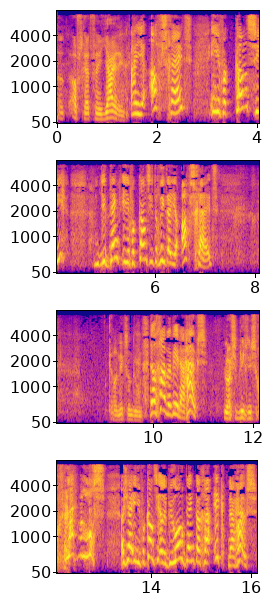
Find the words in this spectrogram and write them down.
aan het afscheid van Jaring. Aan je afscheid? In je vakantie? Je denkt in je vakantie toch niet aan je afscheid? Ik kan er niks aan doen. Dan gaan we weer naar huis. Doe alsjeblieft niet zo gek. Laat me los! Als jij in je vakantie aan het bureau denkt, dan ga ik naar huis.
